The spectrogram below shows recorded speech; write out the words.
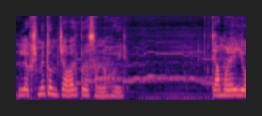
लक्ष्मी तुमच्यावर प्रसन्न होईल. त्यामुळे यो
